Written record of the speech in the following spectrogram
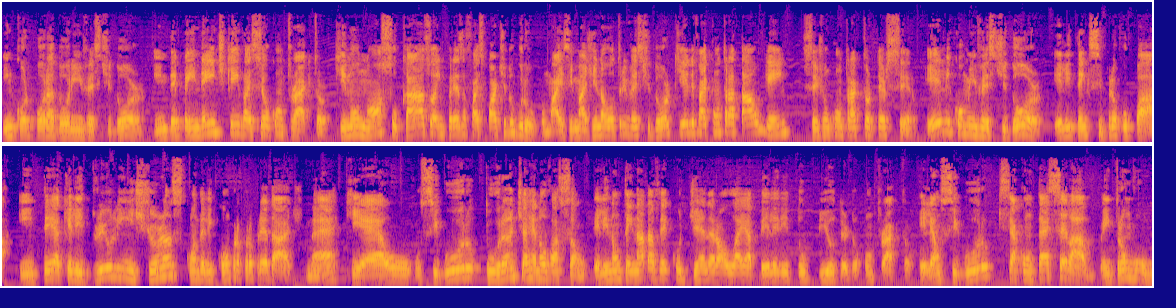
incorporador e investidor, independente quem vai ser o contractor, que no nosso caso a empresa faz parte do grupo, mas imagina outro investidor que ele vai contratar alguém, seja um contractor terceiro. Ele como investidor, ele tem que se preocupar em ter aquele drilling insurance quando ele compra a propriedade, né? Que é o, o seguro durante a renovação. Ele não tem nada a ver com o general liability do builder, do contractor. Ele é um seguro que se acontece, sei lá, entrou um, um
